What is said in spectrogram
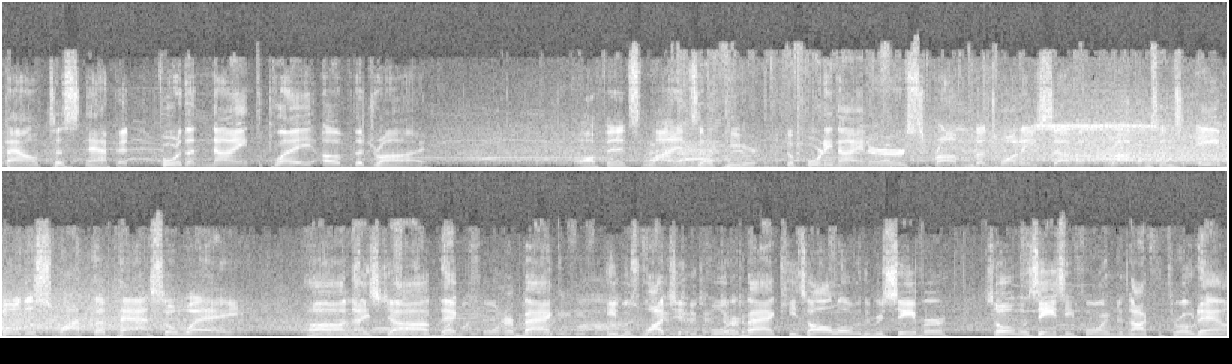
About to snap it for the ninth play of the drive. Offense lines up here. The 49ers from the 27. Robinson's able to swat the pass away. Oh, nice job. That cornerback, he was watching the quarterback. He's all over the receiver, so it was easy for him to knock the throw down.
